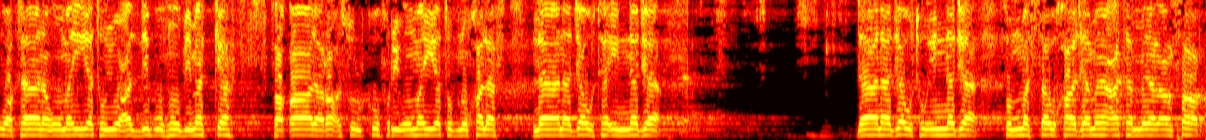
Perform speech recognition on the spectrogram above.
وكان أمية يعذبه بمكة فقال رأس الكفر أمية بن خلف لا نجوت إن نجأ. لا نجوت إن نجأ. ثم استوخى جماعة من الأنصار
